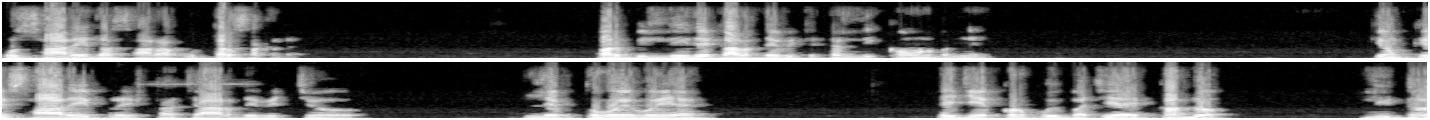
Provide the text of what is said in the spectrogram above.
ਉਹ ਸਾਰੇ ਦਾ ਸਾਰਾ ਉਤਰ ਸਕਦਾ ਹੈ। ਪਰ ਬਿੱਲੀ ਦੇ ਗਲ ਦੇ ਵਿੱਚ ਟੱਲੀ ਕੌਣ ਬੰਨੇ? ਕਿਉਂਕਿ ਸਾਰੇ ਭ੍ਰਿਸ਼ਟਾਚਾਰ ਦੇ ਵਿੱਚ ਲਿਪਤ ਹੋਏ ਹੋਏ ਹੈ। ਤੇ ਜੇਕਰ ਕੋਈ ਬਚਿਆ ਇੱਕ ਅੱਧ ਲੀਡਰ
